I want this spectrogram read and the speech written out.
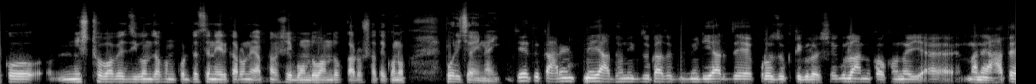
একনিষ্ঠভাবে জীবনযাপন করতেছেন এর কারণে আপনার সেই বন্ধু বান্ধব কারোর সাথে কোনো পরিচয় নাই? যেহেতু কারেন্ট নেই আধুনিক যোগাযোগ মিডিয়ার যে প্রযুক্তিগুলো সেগুলো আমি কখনোই মানে হাতে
